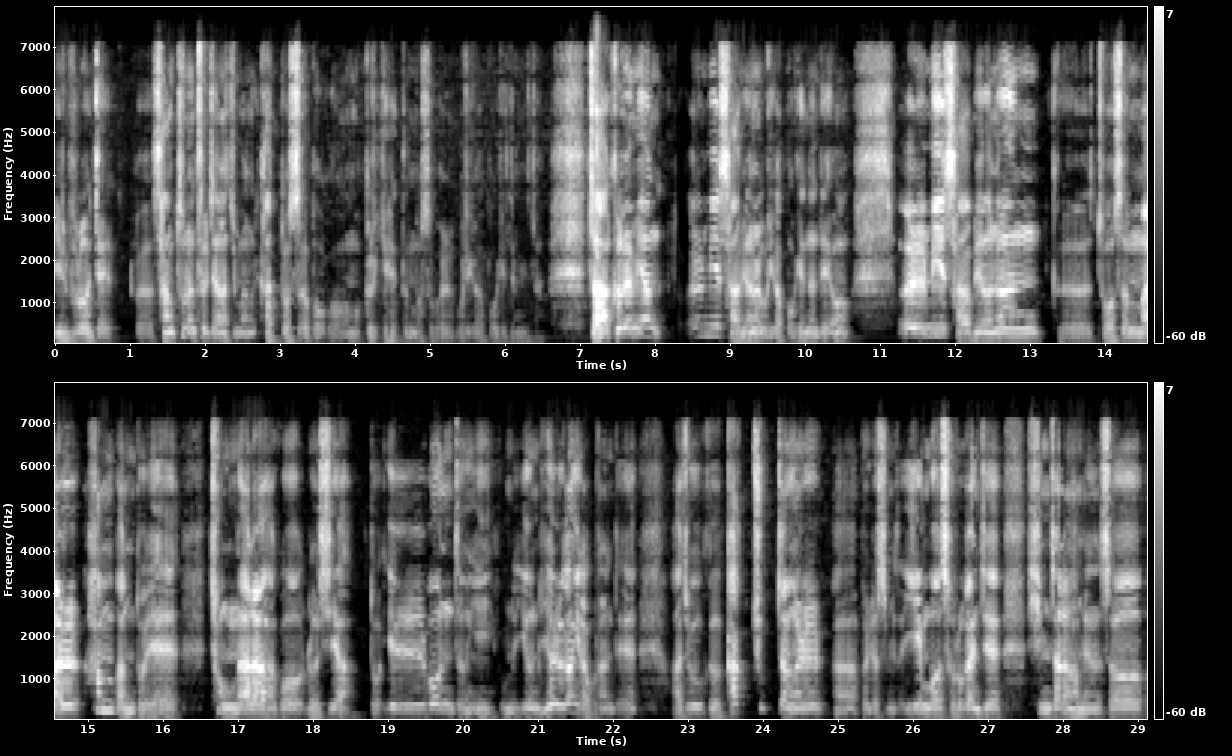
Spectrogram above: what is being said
일부러 이제 그 상투는 틀지 않았지만 갓도 써보고 뭐 그렇게 했던 모습을 우리가 보게 됩니다. 자 그러면 을미사변을 우리가 보겠는데요. 을미사변은 그 조선말 한반도에 청나라하고 러시아 또 일본 등이 이건 열강이라고 하는데 아주 그 각 축장을 어, 벌렸습니다. 이게 뭐 서로가 이제 힘자랑하면서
